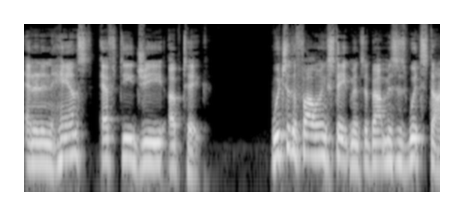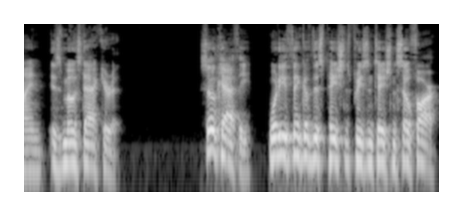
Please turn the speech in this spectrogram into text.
and an enhanced FDG uptake. Which of the following statements about Mrs. Wittstein is most accurate? So, Kathy, what do you think of this patient's presentation so far?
